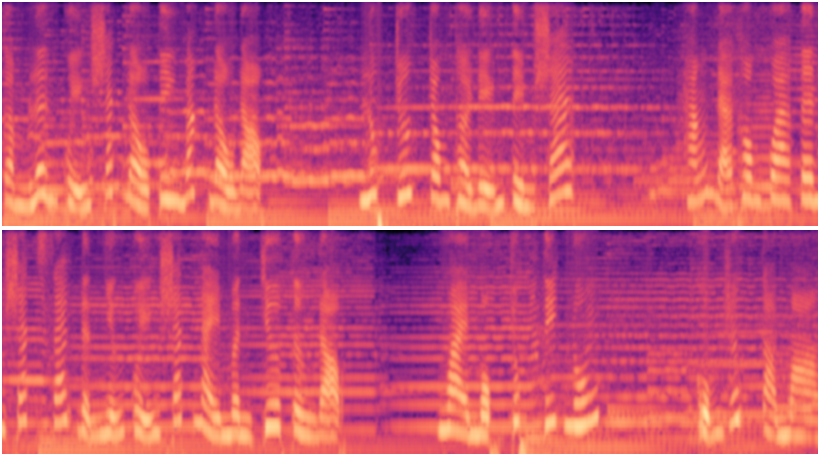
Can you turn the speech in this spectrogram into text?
Cầm lên quyển sách đầu tiên bắt đầu đọc. Lúc trước trong thời điểm tìm sát Hắn đã thông qua tên sách xác định những quyển sách này mình chưa từng đọc Ngoài một chút tiếc nuối Cũng rất tò mò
